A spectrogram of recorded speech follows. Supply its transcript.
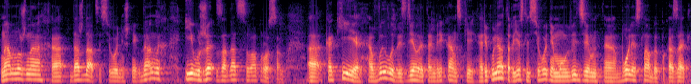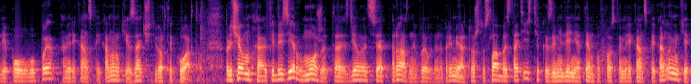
нам нужно дождаться сегодняшних данных и уже задаться вопросом, какие выводы сделает американский регулятор, если сегодня мы увидим более слабые показатели по ВВП американской экономики за четвертый квартал. Причем причем э, Федрезерв может э, сделать разные выводы. Например, то, что слабая статистика замедления темпов роста американской экономики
